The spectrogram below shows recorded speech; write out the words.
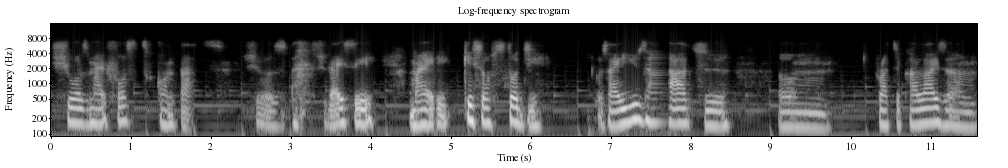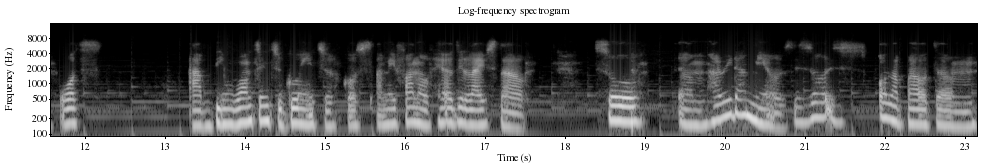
she was my first contact. She was, should I say, my case of study because I used her to um, practicalize um, what I've been wanting to go into because I'm a fan of healthy lifestyle. So, um, Harida Meals is all, is all about um,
